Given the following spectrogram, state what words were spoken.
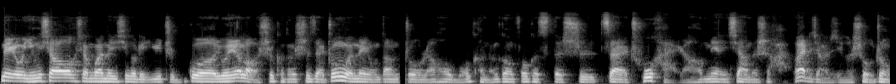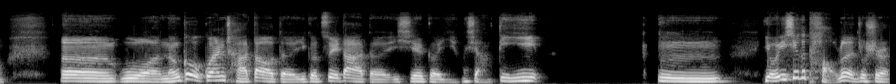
内容营销相关的一些个领域，只不过文渊老师可能是在中文内容当中，然后我可能更 focus 的是在出海，然后面向的是海外的这样的一个受众。嗯，我能够观察到的一个最大的一些个影响，第一，嗯，有一些个讨论就是。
